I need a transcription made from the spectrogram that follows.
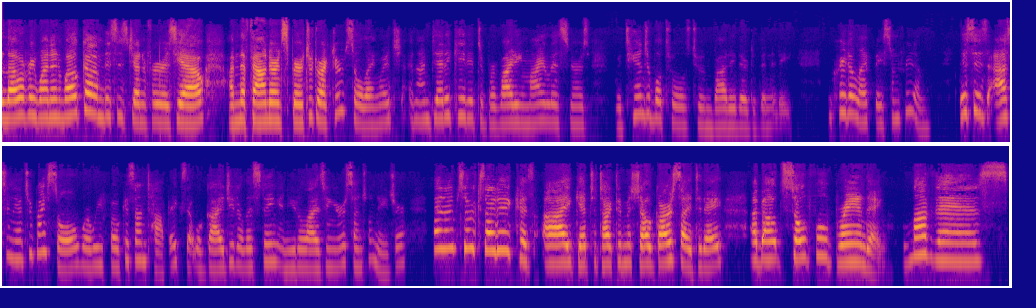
Hello, everyone, and welcome. This is Jennifer Urezzio. I'm the founder and spiritual director of Soul Language, and I'm dedicated to providing my listeners with tangible tools to embody their divinity and create a life based on freedom. This is Asked and Answered by Soul, where we focus on topics that will guide you to listening and utilizing your essential nature. And I'm so excited because I get to talk to Michelle Garside today about soulful branding. Love this.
